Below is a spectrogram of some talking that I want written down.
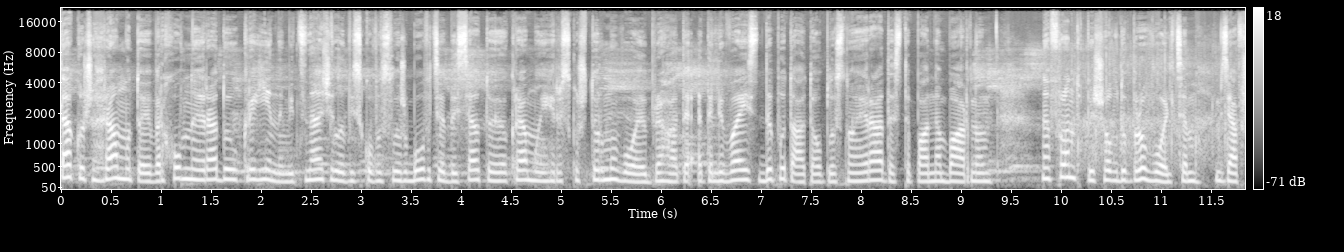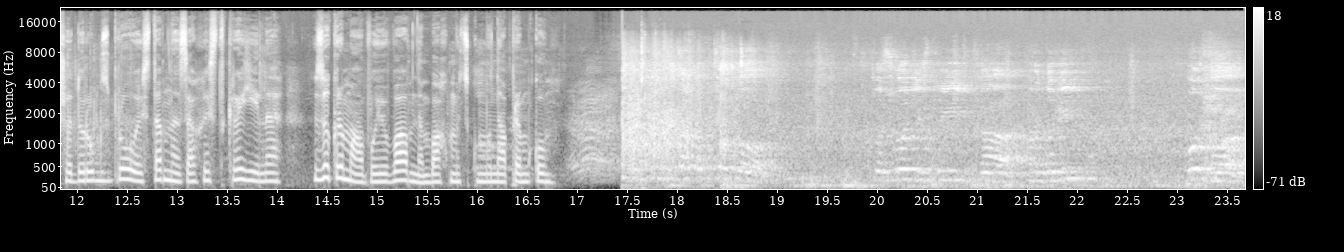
Також грамотою Верховної Ради України відзначили військовослужбовця 10-ї окремої гірсько-штурмової бригади Еделівейс депутата обласної ради Степана Барну. На фронт пішов добровольцем, взявши до рук зброю, став на захист країни. Зокрема, воював на Бахмутському напрямку. хто сьогодні стоїть на передовій, кожного,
